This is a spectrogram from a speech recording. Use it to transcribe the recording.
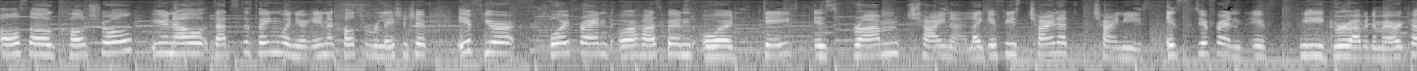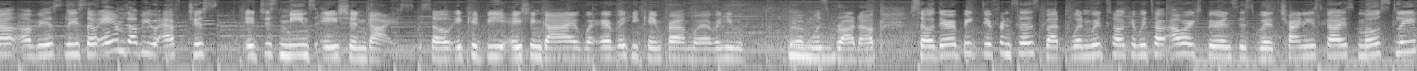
also cultural. You know, that's the thing when you're in a cultural relationship. If your boyfriend or husband or date is from China, like if he's China Chinese, it's different if he grew up in America, obviously. So AMWF just it just means Asian guys. So it could be Asian guy wherever he came from, wherever he was, um, was brought up. So there are big differences. But when we're talking, we talk our experiences with Chinese guys mostly,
